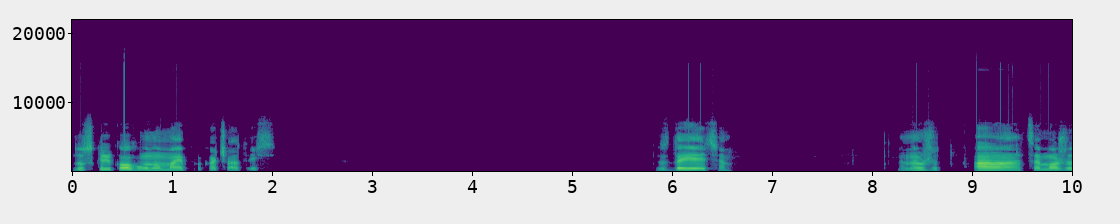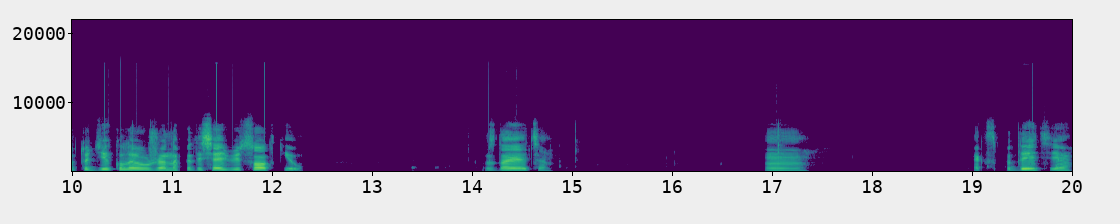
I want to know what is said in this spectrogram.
До скількох воно має прокачатись. Здається. Мене вже. А, це може тоді, коли вже на 50%. Здається. Експедиція.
